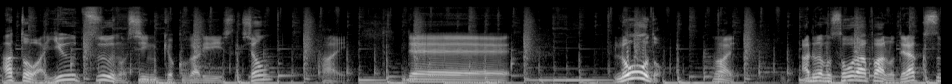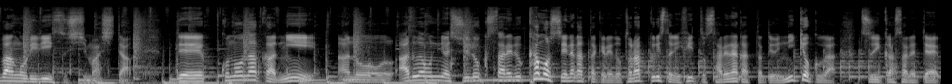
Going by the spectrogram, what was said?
あとは U2 の新曲がリリースでしょ？はい。でロード。はい。アルバム「ソーラーパワー」のデラックス版をリリースしました。でこの中にあのアルバムには収録されるかもしれなかったけれどトラックリストにフィットされなかったという2曲が追加されて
